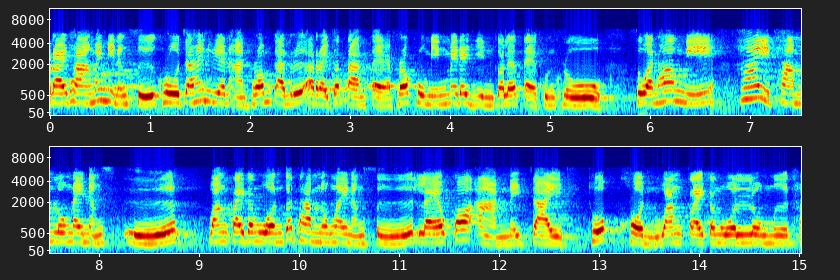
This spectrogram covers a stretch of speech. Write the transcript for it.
ปลายทางไม่มีหนังสือครูจะให้นักเรียนอ่านพร้อมกันหรืออะไรก็ตามแต่ เพราะครูมิ้งไม่ได้ยินก็แล้วแต่คุณครู ส่วนห้องนี้ให้ทำลงในหนังสือ วังไกลกังวลก็ทำลงในหนังสือแล้วก็อ่านในใจทุกคนวังไกลกังวลลงมือท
